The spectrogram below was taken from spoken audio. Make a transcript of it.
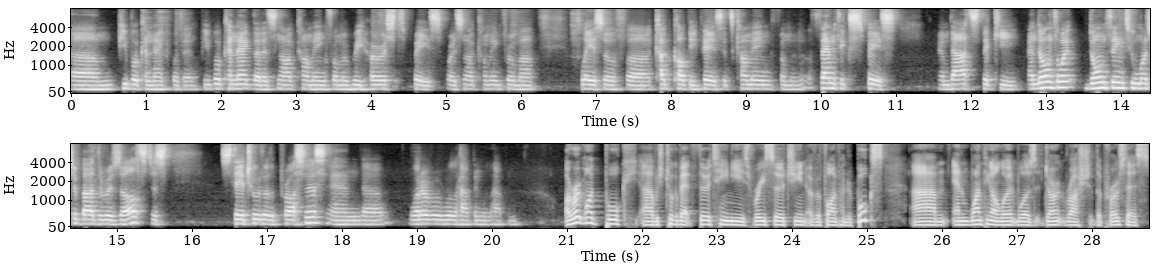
um, people connect with it. People connect that it's not coming from a rehearsed space or it's not coming from a place of uh, cut copy paste. It's coming from an authentic space. And that's the key. And don't th- don't think too much about the results. Just stay true to the process and uh, whatever will happen will happen I wrote my book, uh, which took about 13 years researching over 500 books. Um, and one thing I learned was don't rush the process.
